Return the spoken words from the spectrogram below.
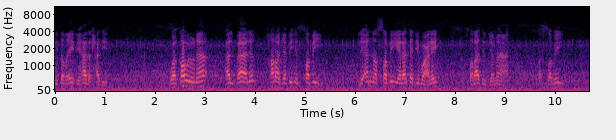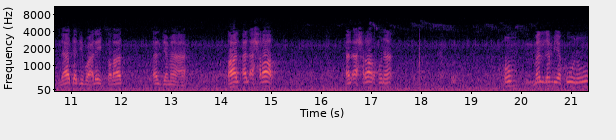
لتضعيف هذا الحديث. وقولنا البالغ خرج به الصبي لأن الصبي لا تجب عليه صلاة الجماعة. الصبي لا تجب عليه صلاة الجماعة. قال الأحرار. الأحرار هنا هم من لم يكونوا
